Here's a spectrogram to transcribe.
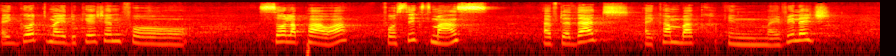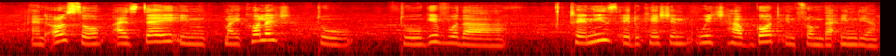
I got my education for solar power for six months. After that, I come back in my village and also I stay in my college to, to give the trainees education which have got in from the India.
